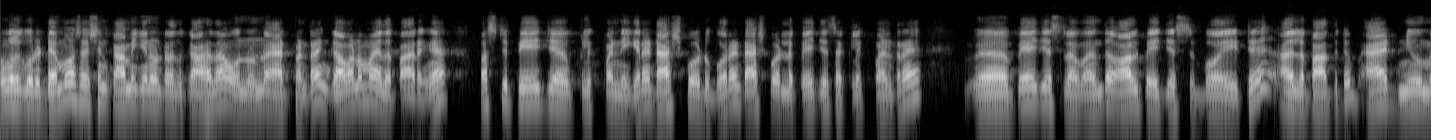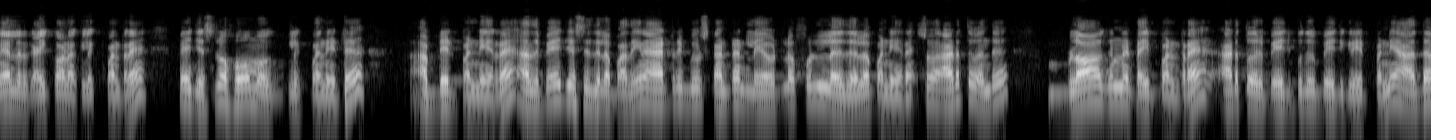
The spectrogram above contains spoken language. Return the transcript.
உங்களுக்கு ஒரு டெமோ செஷன் காமிக்கணுன்றதுக்காக தான் ஒன்று ஒன்று ஆட் பண்ணுறேன் கவனமாக இதை பாருங்க. ஃபர்ஸ்ட் பேஜை கிளிக் பண்ணிக்கிறேன். டேஷ்போர்டு போகிறேன் டேஷ்போர்டில் பேஜஸை கிளிக் பண்ணுறேன் பேஜஸில் வந்து ஆல் பேஜஸ் போயிட்டு அதில் பார்த்துட்டு ஆட் நியூ மேலே இருக்க ஐக்கானை கிளிக் பண்ணுறேன் பேஜஸில் ஹோம் கிளிக் பண்ணிவிட்டு அப்டேட் பண்ணிடுறேன். அந்த பேஜஸ் இதில் பார்த்தீங்கன்னா ஆட்ரிபியூட்ஸ் கண்டென்ட் லேஅவுட்டில் ஃபுல் இதில் பண்ணிடுறேன். ஸோ அடுத்து வந்து பிளாக்னு டைப் பண்ணுறேன் அடுத்து ஒரு பேஜ் புது பேஜ் கிரியேட் பண்ணி அதை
